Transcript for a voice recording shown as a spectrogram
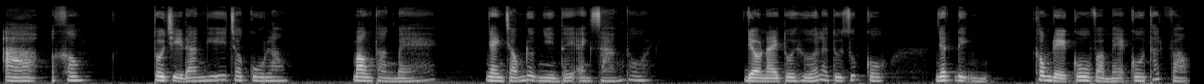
À không, tôi chỉ đang nghĩ cho cô Long. Mong thằng bé nhanh chóng được nhìn thấy ánh sáng thôi. Điều này tôi hứa là tôi giúp cô. Nhất định không để cô và mẹ cô thất vọng.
